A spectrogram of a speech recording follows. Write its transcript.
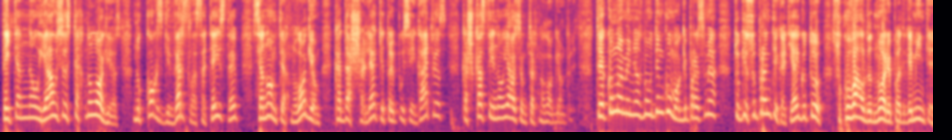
tai ten naujausios technologijos. Nu koksgi verslas ateis, taip, senom technologijom, kada šalia kitoj pusėje gatvės kažkas tai naujausiam technologijom darys. Tai ekonominės naudingumogi prasme, tugi supranti, kad jeigu tu su kuvaldu nori pagaminti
